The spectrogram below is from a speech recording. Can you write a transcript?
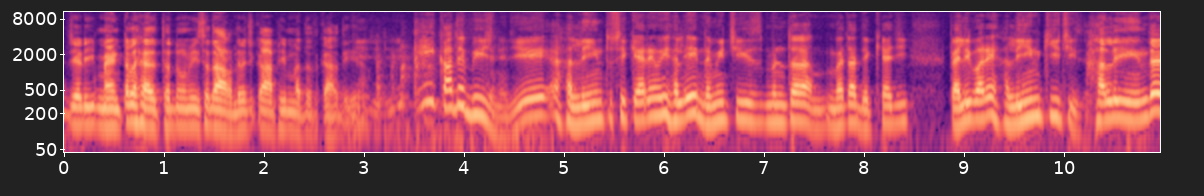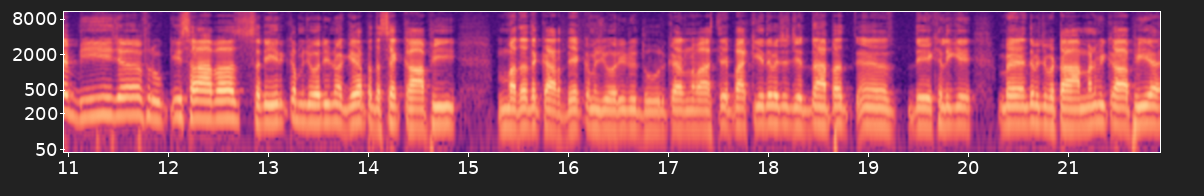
ਜਿਹੜੀ ਮੈਂਟਲ ਹੈਲਥ ਨੂੰ ਵੀ ਸੁਧਾਰਨ ਦੇ ਵਿੱਚ ਕਾਫੀ ਮਦਦ ਕਰਦੀ ਹੈ ਇਹ ਕਾਦੇ ਬੀਜ ਨੇ ਜੀ? ਇਹ ਹਲੀਨ ਤੁਸੀਂ ਕਹਿ ਰਹੇ ਹੋ ਇਹ ਹਲੇ ਨਵੀਂ ਚੀਜ਼ ਮੈਨੂੰ ਤਾਂ ਮੈਂ ਤਾਂ ਦੇਖਿਆ ਜੀ ਪਹਿਲੀ ਵਾਰ ਇਹ ਹਲੀਨ ਕੀ ਚੀਜ਼ ਹੈ? ਹਲੀਨ ਦੇ ਬੀਜ ਫਰੂਕੀ ਸਾਹਿਬ ਸਰੀਰ ਕਮਜ਼ੋਰੀ ਨੂੰ ਅੱਗੇ ਆਪਾਂ ਦੱਸਿਆ ਕਾਫੀ ਮਦਦ ਕਰਦੇ ਆ ਕਮਜ਼ੋਰੀ ਨੂੰ ਦੂਰ ਕਰਨ ਵਾਸਤੇ। ਬਾਕੀ ਇਹਦੇ ਵਿੱਚ ਜਿੱਦਾਂ ਆਪਾਂ ਦੇਖ ਲਈਏ ਇਹਦੇ ਵਿੱਚ ਵਿਟਾਮਿਨ ਵੀ ਕਾਫੀ ਆ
